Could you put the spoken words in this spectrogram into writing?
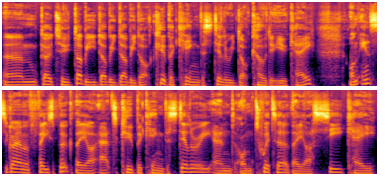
um, go to www.cooperkingdistillery.co.uk. On Instagram and Facebook, they are at Cooper King Distillery, and on Twitter, they are CK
